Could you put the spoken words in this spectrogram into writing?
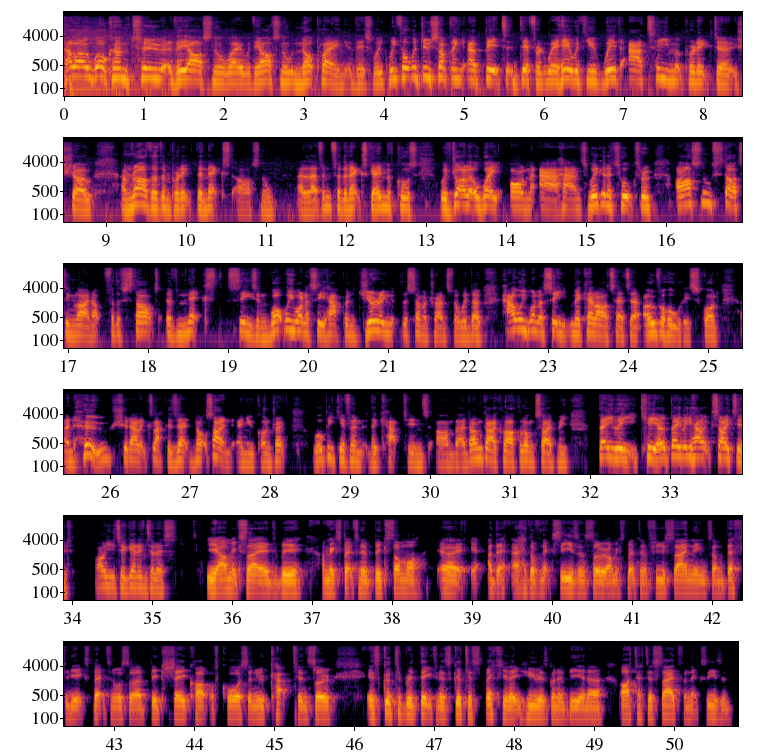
Hello, welcome to the Arsenal Way. With the Arsenal not playing this week, we thought we'd do something a bit different. We're here with you with our team predictor show, and rather than predict the next Arsenal 11 for the next game. Of course, we've got a little wait on our hands. We're going to talk through Arsenal's starting lineup for the start of next season, what we want to see happen during the summer transfer window, how we want to see Mikel Arteta overhaul his squad, and who, should Alex Lacazette not sign a new contract, will be given the captain's armband. I'm Guy Clarke alongside me, Bailey Keogh. Bailey, how excited are you to get into this? Yeah, I'm excited. We, I'm expecting a big summer uh, the, ahead of next season, so I'm expecting a few signings. I'm definitely expecting also a big shake-up, of course, a new captain. So it's good to predict and it's good to speculate who is going to be in a Arteta side for next season.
